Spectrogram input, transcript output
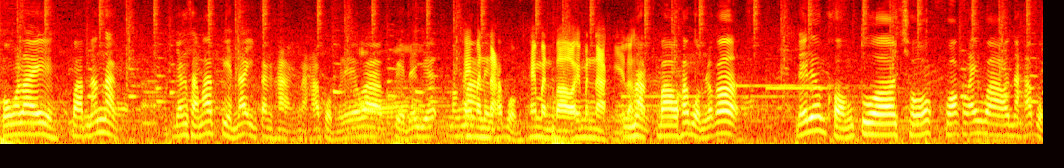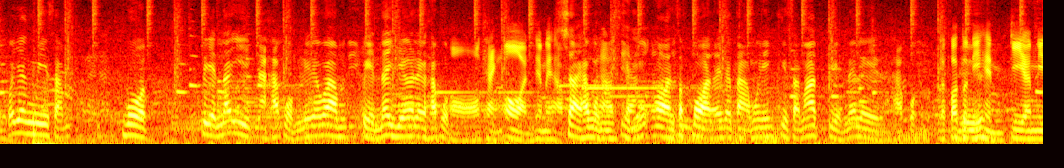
พวงมาลัยปรับน้ำหนัก ยังสามารถเปลี่ยนได้อีกต่างหากนะครับผมเรียกว่าเปลี่ยนได้เยอะมากให้ๆมันเลยหนักครับผม ให้มันเบาให้มันหนักอย่างนี้เหรอหนักเบาครับผมแล้วก็ในเรื่องของตัวโชคฟอกไลท์วาลนะครับผมก็ยังมีสามโหมดเปลี่ยนได้อีกนะครับผมเรียกได้ว่าเปลี่ยนได้เยอะเลยครับผมอ๋อแข็งอ่อนใช่ไหมครับใช่ครับผมอ่าแข็งอ่อนสปอร์ตอะไรต่างๆพวกนี้คือสามารถเปลี่ยนได้เลยนะครับผม แล้วก็ตัวนี้เห็นเกียร์มี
